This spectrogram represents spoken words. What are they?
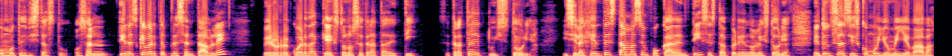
cómo te vistas tú. O sea, tienes que verte presentable, pero recuerda que esto no se trata de ti, se trata de tu historia. Y si la gente está más enfocada en ti, se está perdiendo la historia. Entonces así es como yo me llevaba.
